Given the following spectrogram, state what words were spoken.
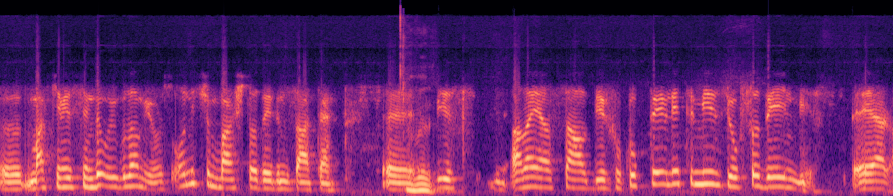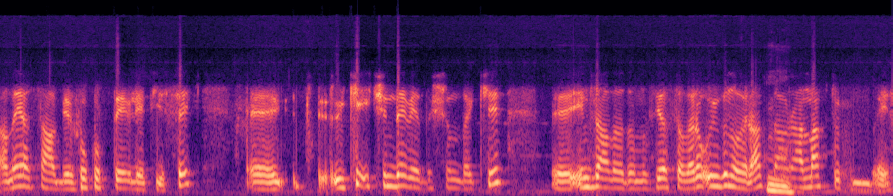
e, mahkemesinde uygulamıyoruz. Onun için başta dedim zaten. E, Evet. Biz anayasal bir hukuk devleti miyiz yoksa değil miyiz? Eğer anayasal bir hukuk devletiysek e, ülke içinde ve dışındaki e, imzaladığımız yasalara uygun olarak davranmak durumundayız.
